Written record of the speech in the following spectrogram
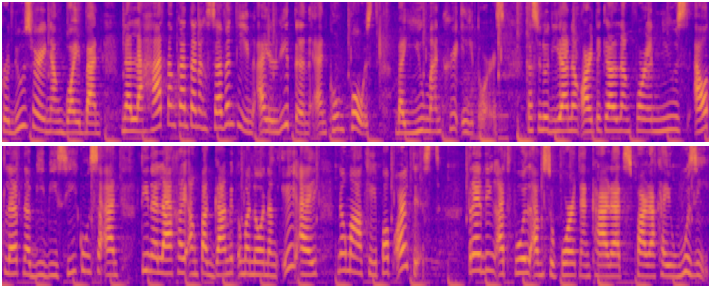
producer ng boy band na lahat ng kanta ng 17 ay written and composed by human creators. Kasunod yan ng article ng foreign news outlet na BBC kung saan tinalakay ang paggamit umano ng AI ng mga K-pop artists. Trending at full ang support ng Karats para kay Woozy.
